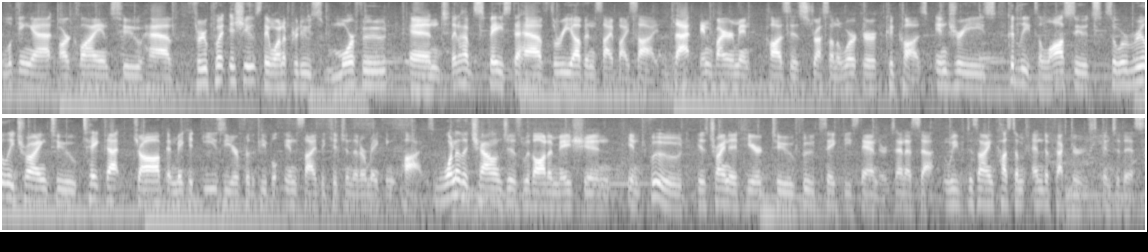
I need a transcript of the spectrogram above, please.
looking at our clients who have throughput issues. They want to produce more food and they don't have space to have three ovens side by side. That environment causes stress on the worker, could cause injuries, could lead to lawsuits. So we're really trying to take that job and make it easier for the people inside the kitchen that are making pies. One of the challenges with automation in food is trying to adhere to food safety standards, NSF. We've designed custom end effectors into this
